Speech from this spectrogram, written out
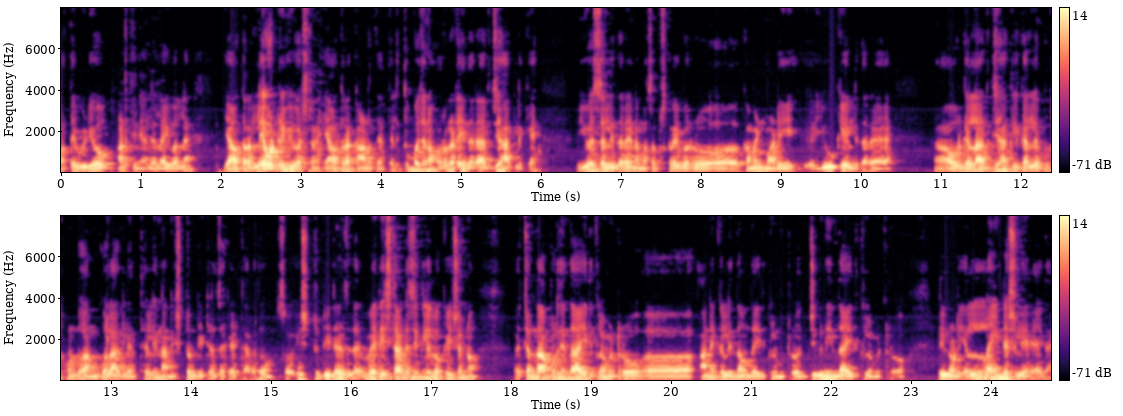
ಮತ್ತೆ ವಿಡಿಯೋ ಮಾಡ್ತೀನಿ ಅಲ್ಲೇ ಲೈವಲ್ಲೇ ಯಾವ ಥರ ಲೇಔಟ್ ರಿವ್ಯೂ ಅಷ್ಟೇ, ಯಾವ ಥರ ಕಾಣುತ್ತೆ ಅಂತೇಳಿ ತುಂಬ ಜನ ಹೊರಗಡೆ ಇದ್ದಾರೆ, ಅರ್ಜಿ ಹಾಕಲಿಕ್ಕೆ. ಯು ಎಸ್ ಅಲ್ಲಿದ್ದಾರೆ, ನಮ್ಮ ಸಬ್ಸ್ಕ್ರೈಬರು ಕಮೆಂಟ್ ಮಾಡಿ ಯು ಕೆ ಅಲ್ಲಿದ್ದಾರೆ. ಅವ್ರಿಗೆಲ್ಲ ಅರ್ಜಿ ಹಾಕ್ಲಿಕ್ಕೆ ಅಲ್ಲೇ ಕುತ್ಕೊಂಡು ಅನುಕೂಲ ಆಗಲಿ ಅಂತ ಹೇಳಿ ನಾನು ಇಷ್ಟೊಂದು ಡೀಟೇಲ್ಸ್ ಹೇಳ್ತಾ ಇರೋದು. ಸೊ ಇಷ್ಟು ಡೀಟೇಲ್ಸ್ ಇದೆ. ವೆರಿ ಸ್ಟ್ರಾಟಜಿಕ್ಲಿ ಲೊಕೇಶನ್ನು ಚಂದಾಪುರದಿಂದ ಐದು ಕಿಲೋಮೀಟ್ರು ಆನೇಕಲ್ಲಿಂದ ಒಂದು ಐದು ಕಿಲೋಮೀಟ್ರು ಜಿಗಣಿಯಿಂದ ಐದು ಕಿಲೋಮೀಟ್ರು ಇಲ್ಲಿ ನೋಡಿ ಎಲ್ಲ ಇಂಡಸ್ಟ್ರಿಯಲ್ ಏರಿಯಾ ಇದೆ.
